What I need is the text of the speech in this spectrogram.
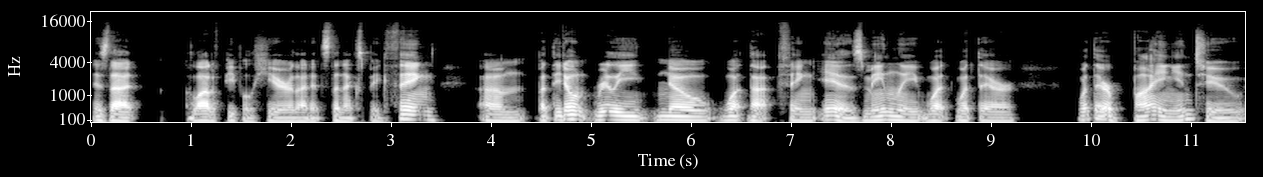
is that a lot of people hear that it's the next big thing, um, but they don't really know what that thing is. Mainly, what what they're what they're buying into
